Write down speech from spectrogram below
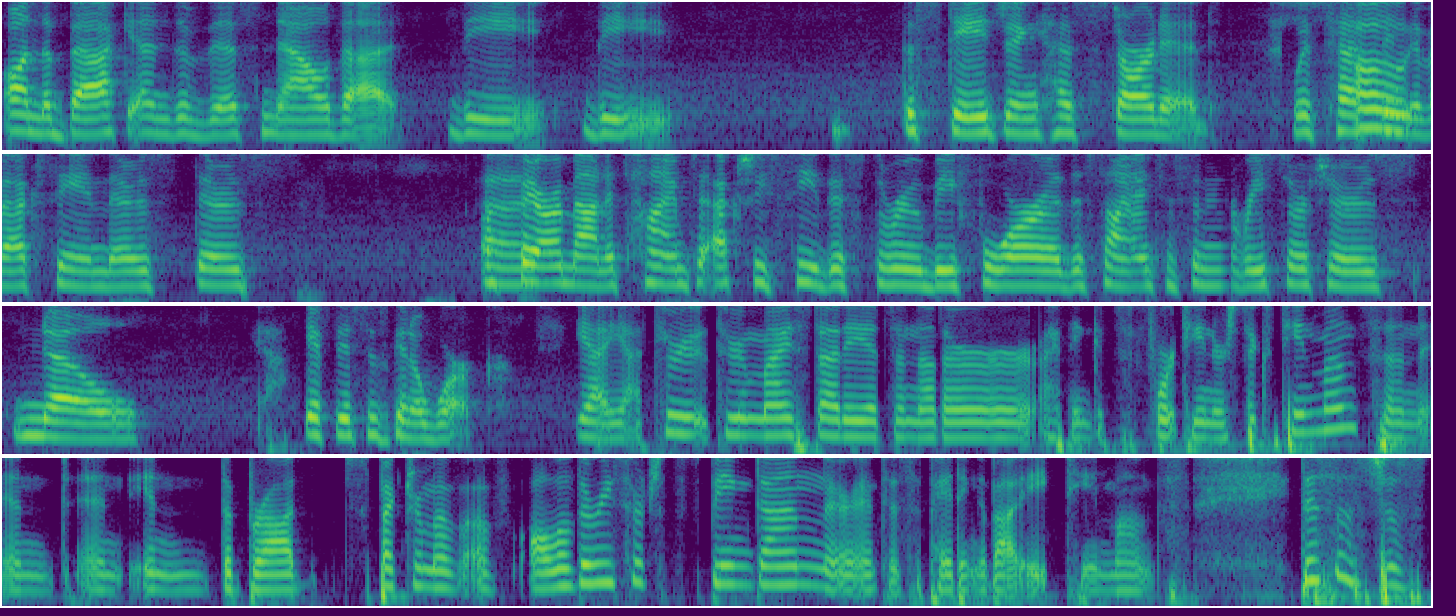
on the back end of this now that the the the staging has started. With testing oh, the vaccine there's there's a uh, fair amount of time to actually see this through before the scientists and researchers know yeah. if this is going to work yeah yeah through through my study it's another i think it's 14 or 16 months and and and in the broad spectrum of, of all of the research that's being done they're anticipating about 18 months this is just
